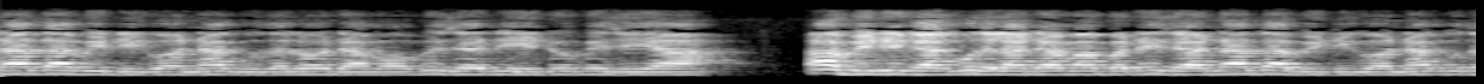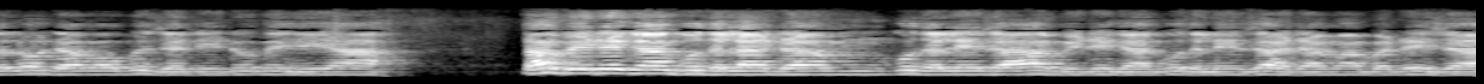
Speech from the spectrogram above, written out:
နာသဗ္ဗိတိကောနာကုသလောဓမ္မောပိစတိဟိတုပိစယအဘိတိကကုသလဓမ္မပဋိဇာနာသဗ္ဗိတိကောနာကုသလောဓမ္မောပိစတိတုပိစယ သဗ္ဗေတကကုသလဓမ္မကုသလင်္စာအဘိတေကကုသလင်္စာဓမ္မပဋိစ္ဆာ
